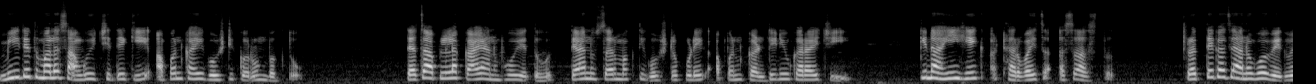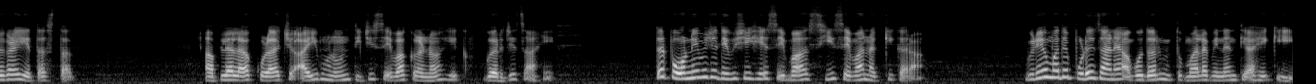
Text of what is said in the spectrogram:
मी इथे तुम्हाला सांगू इच्छिते की आपण काही गोष्टी करून बघतो. त्याचा आपल्याला काय अनुभव येतो त्यानुसार मग ती गोष्ट पुढे आपण कंटिन्यू करायची की नाही हे ठरवायचं असं असतं. प्रत्येकाचे अनुभव वेगवेगळे येत असतात. आपल्याला कुळाची आई म्हणून तिची सेवा करणं हे गरजेचं आहे. तर पौर्णिमेच्या दिवशी हे सेवा ही सेवा नक्की करा. व्हिडिओमध्ये पुढे जाण्या अगोदर तुम्हाला विनंती आहे की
